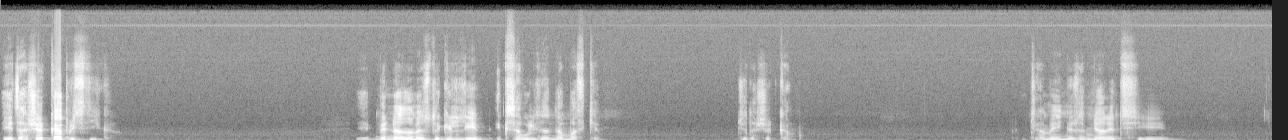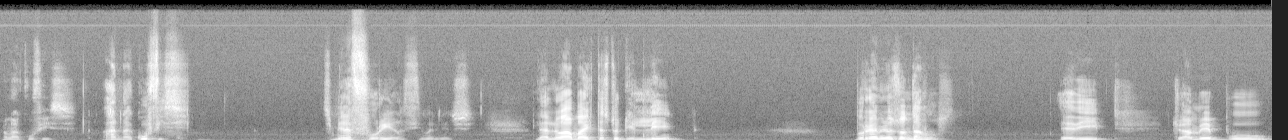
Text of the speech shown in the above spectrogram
Ε, τα σέρκα πριστήκα. Ε, μπαίνοντα μέσα στο κελί, εξαβολήσαν τα μάτια μου και τα σέρκα μου. Και αμέ ένιωσα μια έτσι Ανακούφιση. ανακούφιση. Σε μια εφορία να θυμάμαι έτσι. Λέω άμα έχετε στο κελί μπορεί να μείνω ζωντανός. Δηλαδή και αμέ που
